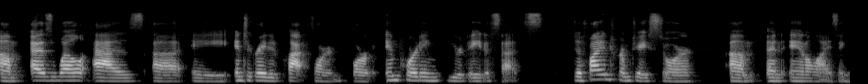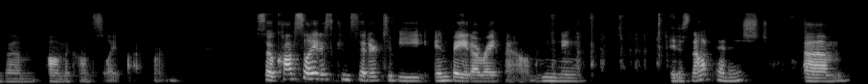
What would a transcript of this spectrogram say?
um, as well as uh, a integrated platform for importing your data sets defined from JSTOR um, and analyzing them on the Constellate platform. So Constellate is considered to be in beta right now, meaning it is not finished. Um,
